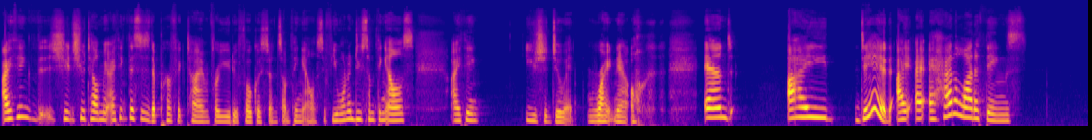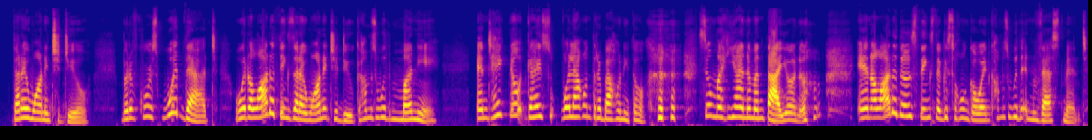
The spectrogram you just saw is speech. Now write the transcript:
I think th- she she would tell me I think this is the perfect time for you to focus on something else. If you want to do something else, I think you should do it right now. and I did. I, I, I had a lot of things that I wanted to do. But of course, with that, with a lot of things that I wanted to do, comes with money. And take note, guys, wala akong trabaho nito. so, mahiya naman tayo, no? And a lot of those things na gusto kong gawin comes with investment.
